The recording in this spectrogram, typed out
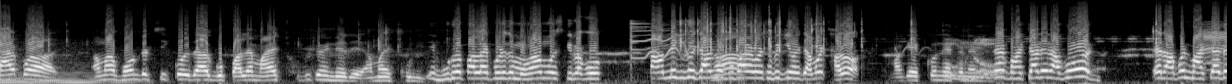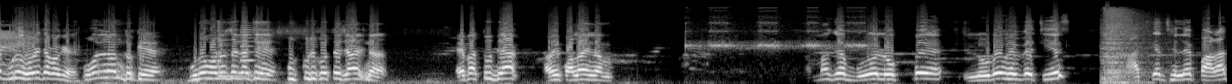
তারপর। আমার ফোনটা ঠিক করে দেওয়া গোপালে মায়ের ছবিটা এনে দে আমার এক্ষুনি। এই বুড়ো পাল্লায় পড়ে তো মহা মুশকিল বাবু আমি কি করে জানব। গোপাল মায়ের ছবি কি হয়েছে? আমাকে ছাড়ো। আমাকে এক্ষুনি এখানে। এ বাঁচারে রাবণ এ রাবণ বাঁচাতে বুড়ো ধরেছে আমাকে। বললাম তোকে বুড়ো মানুষের কাছে কুটকুটি করতে যাস না। এবার তুই দেখ আমি পালাইলাম। আমাকে বুড়ো লোক পে লোড়ো ভেবেছিস? আজকে ছেলে পাড়ার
